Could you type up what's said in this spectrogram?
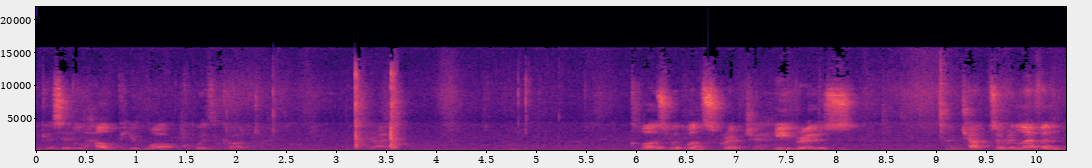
Because it'll help you walk with God. Right. Close with one scripture. Hebrews and chapter 11.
